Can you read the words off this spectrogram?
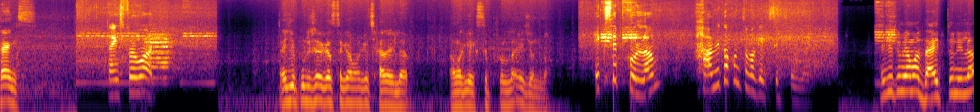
থ্যাঙ্কস থ্যাঙ্কস ফর হোয়াট এই যে পুলিশের কাছ থেকে আমাকে ছাড়াইলাম আমাকে অ্যাকসেপ্ট করলা এই জন্য। একসেপ্ট করলাম? আমি কখন তোমাকে অ্যাকসেপ্ট করলাম। এই যে তুমি আমার দায়িত্ব নিলা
